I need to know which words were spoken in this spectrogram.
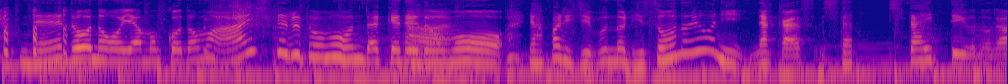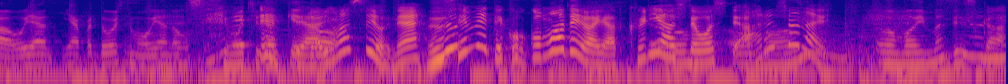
ねどの親も子供を愛してると思うんだけれども、やっぱり自分の理想のようになんかしたしたいっていうのが親やっぱどうしても親の気持ちだけど。ありますよね。うん？せめてここまではやクリアしてほしってあるじゃない。思いますですか。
